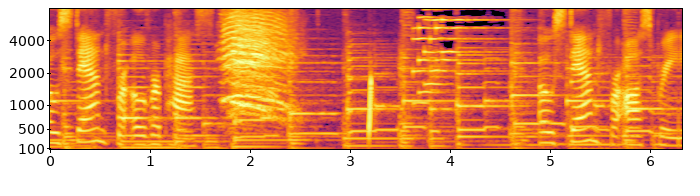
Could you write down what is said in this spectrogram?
O stand for overpass. O stand for osprey.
